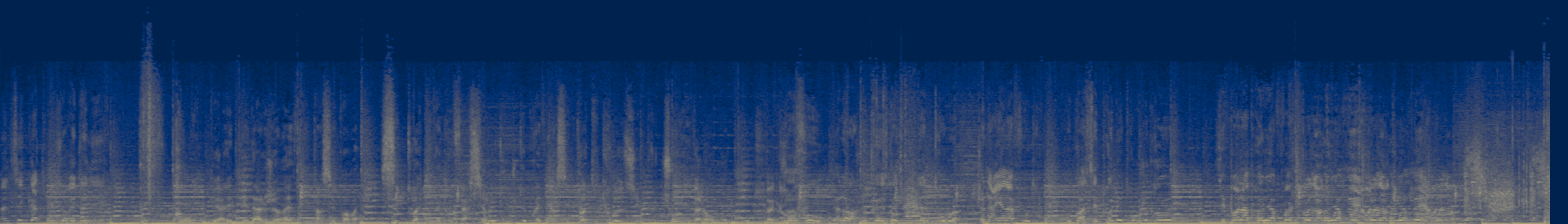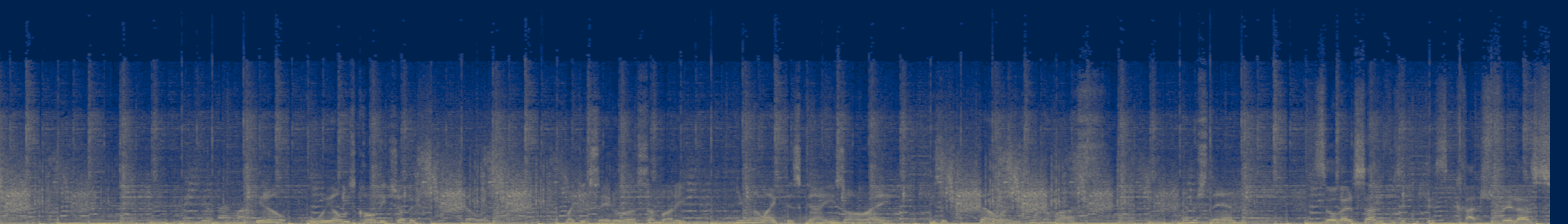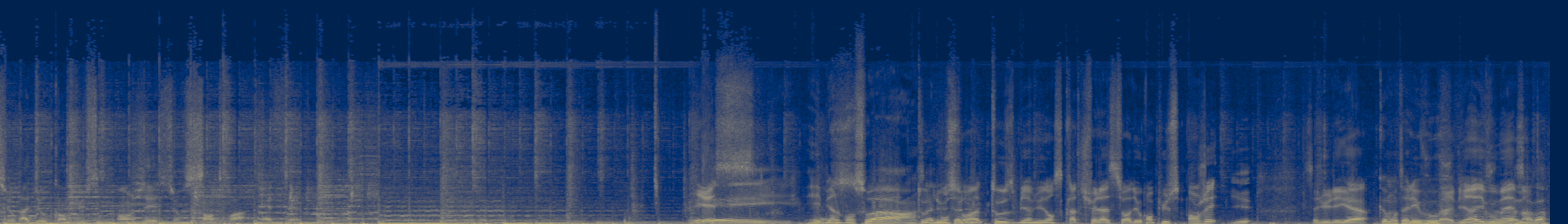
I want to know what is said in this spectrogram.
Un de ces quatre nous aurait donné. Con, il perd les pédales, je rêve, putain, c'est pas vrai. C'est toi qui vas te faire cirer le trou, je te préviens, c'est toi qui creuses. J'ai plus de chaud alors mon con, tu vas creuser. fous. Et alors, je creuserai ce putain de trou, là. J'en ai rien à foutre. Pourquoi C'est le premier trou que je creuse? C'est pas la première fois que je creuse un trou de merde, je creuse trou de merde. You know, we always called each other fellas. Like you'd say to uh, somebody, you're gonna like this guy, he's alright. He's a fella, he's one of us. You understand? C'est Orelsan, vous écoutez Scratch Fellas sur Radio Campus Angers sur 103 FM. Yes. Hey. Eh bien le bonsoir. Salut, bonsoir salut. à tous, bienvenue dans Scratch Fellas sur Radio Campus Angers. Yeah. Salut les gars. Comment allez-vous? Bah, bien et vous-même? Ça va Ça va,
